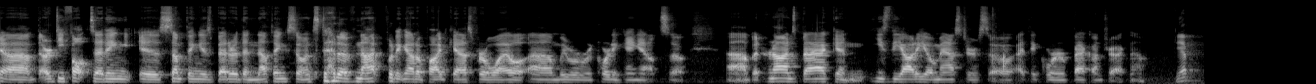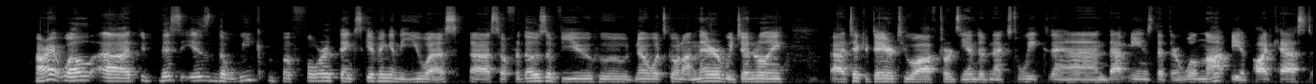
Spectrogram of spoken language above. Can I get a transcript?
uh, our default setting is something is better than nothing. So instead of not putting out a podcast for a while, um, we were recording Hangouts. So, uh, but Hernan's back and he's the audio master. So I think we're back on track now. Yep. All right. Well, uh, this is the week before Thanksgiving in the U.S. Uh, so for those of you who know what's going on there, we generally uh, take a day or two off towards the end of next week. And that means that there will not be a podcast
